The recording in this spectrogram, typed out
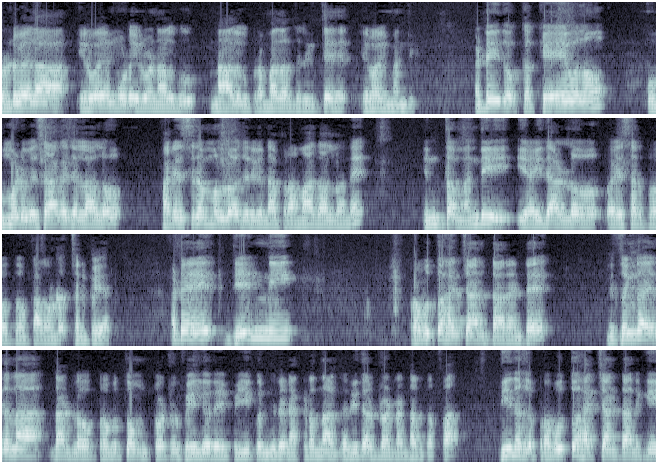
రెండు వేల ఇరవై మూడు ఇరవై నాలుగు నాలుగు ప్రమాదాలు జరిగితే ఇరవై మంది. అంటే ఇది ఒక కేవలం ఉమ్మడి విశాఖ జిల్లాలో పరిశ్రమల్లో జరిగిన ప్రమాదాల్లోనే ఇంతమంది ఈ ఐదేళ్ళలో వైఎస్ఆర్ ప్రభుత్వం కాలంలో చనిపోయారు. అంటే దేన్ని ప్రభుత్వ హత్య అంటారంటే నిజంగా ఏదన్నా దాంట్లో ప్రభుత్వం టోటల్ ఫెయిల్యూర్ అయిపోయి కొన్ని జరిగిన ఎక్కడన్నా జరిగితే అటువంటి అంటారు తప్ప దీని అసలు ప్రభుత్వ హత్య అంటానికి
